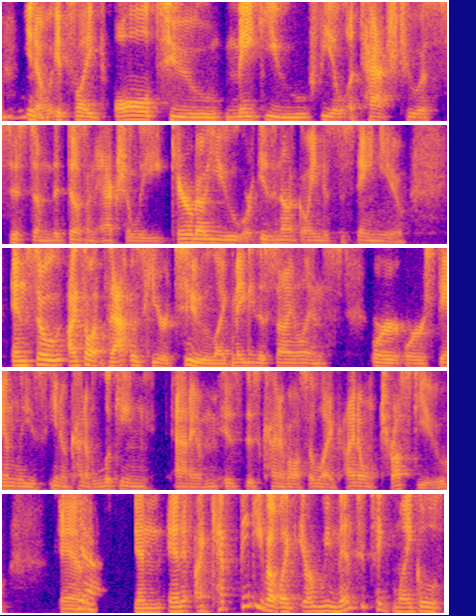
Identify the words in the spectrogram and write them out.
mm-hmm. you know it's like all to make you feel attached to a system that doesn't actually care about you or is not going to sustain you and so i thought that was here too like maybe the silence or or stanley's you know kind of looking at him is this kind of also like i don't trust you and yeah. and and i kept thinking about like are we meant to take michael's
